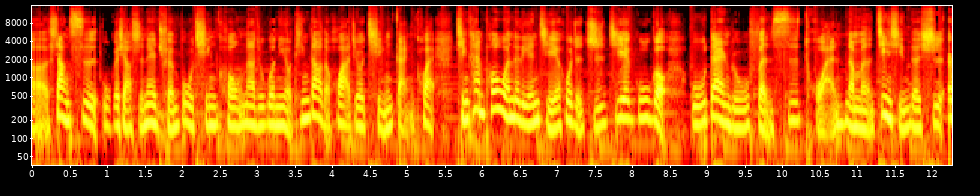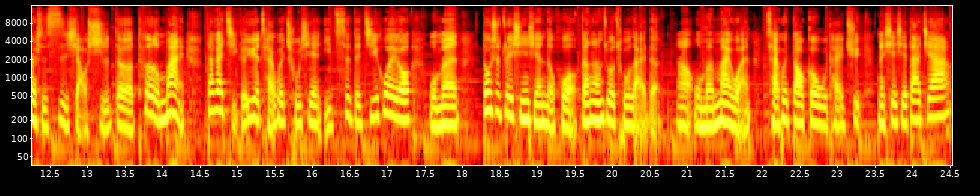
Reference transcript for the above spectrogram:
呃上次五个小时内全部清空。那如果你有听到的话，就请赶快，请看 Po 文的连接，或者直接 Google 吴淡如粉丝团。那么进行的是二十四小时的特卖，大概几个月才会出现一次的机会哦。我们。都是最新鲜的货，刚刚做出来的。那我们卖完才会到购物台去。那谢谢大家。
